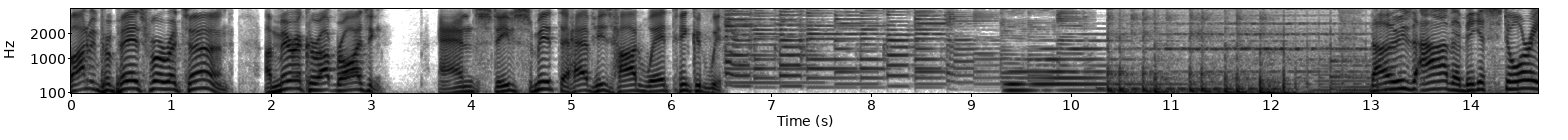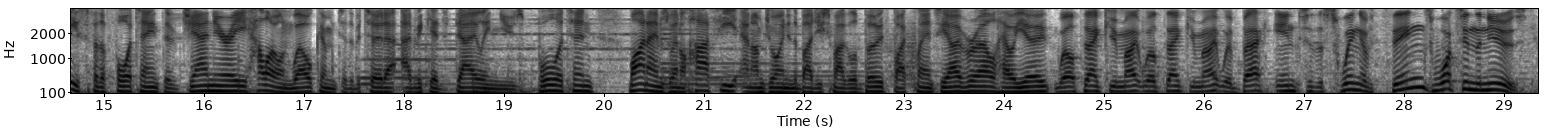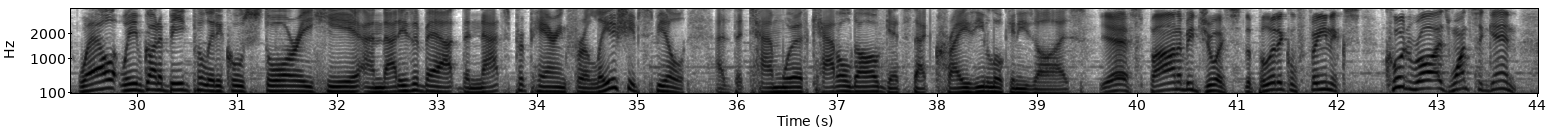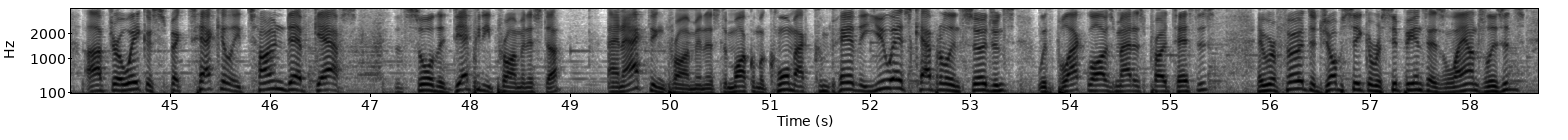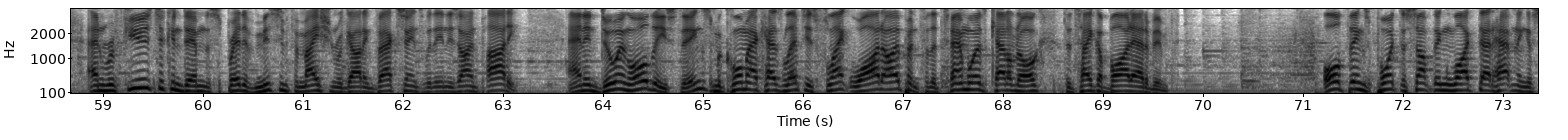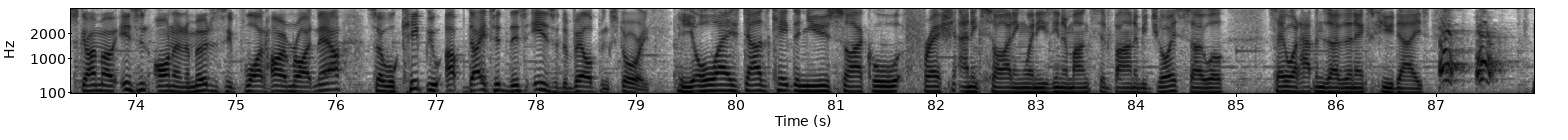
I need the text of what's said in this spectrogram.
Barnaby prepares for a return. America uprising. And Steve Smith to have his hardware tinkered with. Those are the biggest stories for the 14th of January. Hello and welcome to the Betoota Advocate's Daily News Bulletin. My name's Wendell Hussey and I'm joined in the Budgy Smuggler booth by Clancy Overell. How are you? Well, thank you, mate. Well, thank you, mate. We're back into the swing of things. What's in the news? Well, we've got a big political story here, and that is about the Nats preparing for a leadership spill as the Tamworth cattle dog gets that crazy look in his eyes. Yes, Barnaby Joyce, the political phoenix, could rise once again after a week of spectacularly tone deaf gaffes that saw the Deputy Prime Minister and acting Prime Minister Michael McCormack compare the US Capitol insurgents with Black Lives Matters protesters. He referred to job seeker recipients as lounge lizards and refused to condemn the spread of misinformation regarding vaccines within his own party. And in doing all these things, McCormack has left his flank wide open for the Tamworth cattle dog to take a bite out of him. All things point to something like that happening if ScoMo isn't on an emergency flight home right now, so we'll keep you updated. This is a developing story. He always does keep the news cycle fresh and exciting when he's in amongst it, Barnaby Joyce, so we'll see what happens over the next few days.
